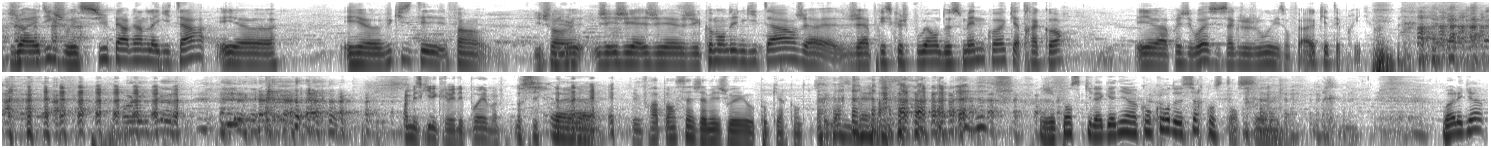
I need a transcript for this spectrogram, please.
Je leur ai dit que je jouais super bien de la guitare et, euh, et euh, vu qu'ils étaient. Enfin, j'ai- commandé une guitare, j'ai appris ce que je pouvais en deux semaines, quoi, quatre accords. Et euh, après, j'ai dit, ouais, c'est ça que je joue. Et ils ont fait, ah, ok, t'es pris. Ah, mais est-ce qu'il écrivait des poèmes aussi Ouais, Tu me feras penser à jamais jouer au poker contre ce gars. je pense qu'il a gagné un concours de circonstances. Bon les gars,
